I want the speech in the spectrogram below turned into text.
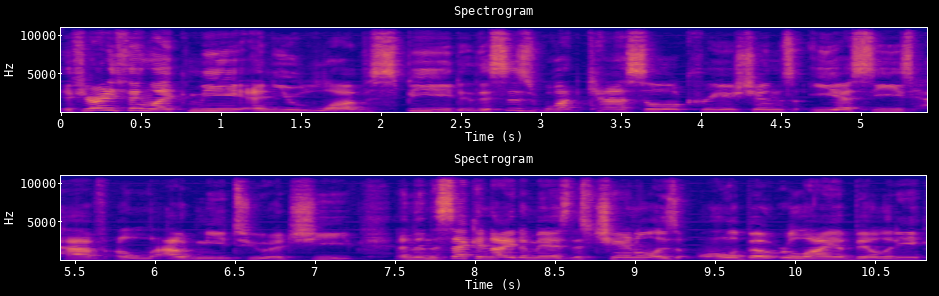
If you're anything like me and you love speed, this is what Castle Creations ESCs have allowed me to achieve. And then the second item is this channel is all about reliability,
